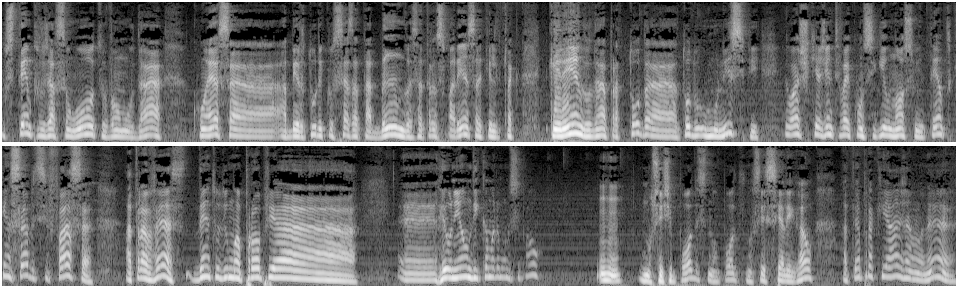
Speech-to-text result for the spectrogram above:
os tempos já são outros, vão mudar. Com essa abertura que o César está dando, essa transparência que ele está querendo dar para todo o munícipe, eu acho que a gente vai conseguir o nosso intento. Quem sabe se faça através, dentro de uma própria é, reunião de Câmara Municipal. Uhum. Não sei se pode, se não pode, não sei se é legal, até para que haja, né?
